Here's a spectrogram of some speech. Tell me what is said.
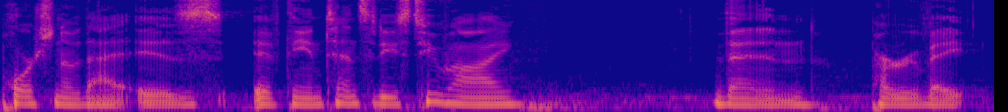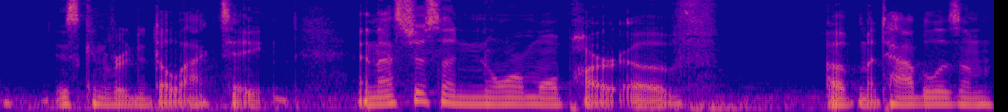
portion of that is if the intensity is too high, then pyruvate is converted to lactate. And that's just a normal part of of metabolism.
